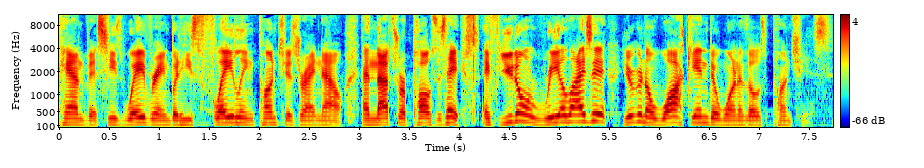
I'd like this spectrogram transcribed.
canvas. He's wavering, but he's flailing punches right now. And that's where Paul says, hey, if you don't realize it, you're going to walk into one of those punches.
